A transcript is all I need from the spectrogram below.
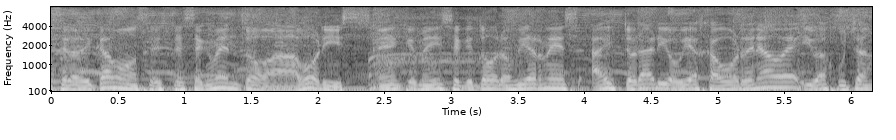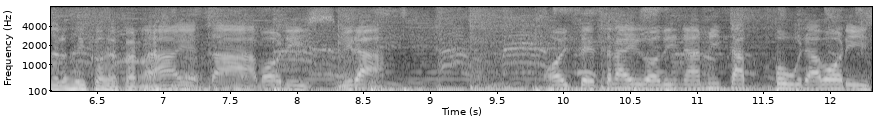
Y se lo dedicamos este segmento a Boris, ¿eh? que me dice que todos los viernes a este horario viaja a Bordenave y va escuchando los discos de Fernando. Ahí está, Boris, mirá. Hoy te traigo dinamita pura, Boris.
